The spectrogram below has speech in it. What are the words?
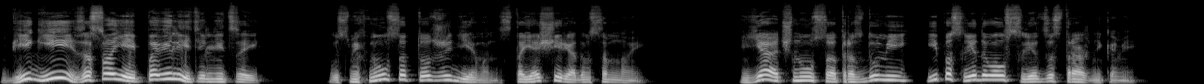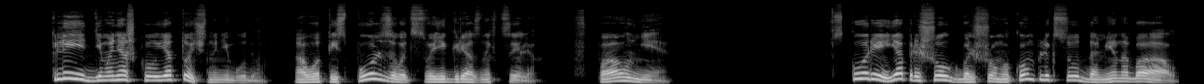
Беги за своей повелительницей!» Усмехнулся тот же демон, стоящий рядом со мной. Я очнулся от раздумий и последовал вслед за стражниками. Клеить демоняшку я точно не буду, а вот использовать в своих грязных целях вполне. Вскоре я пришел к большому комплексу домена Баал,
